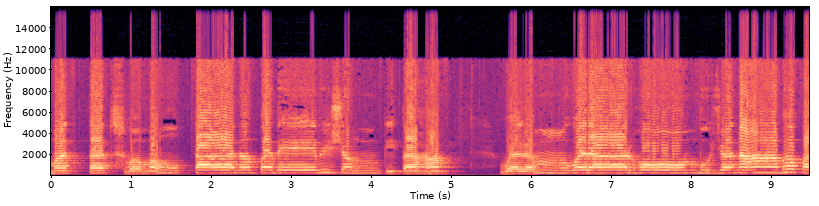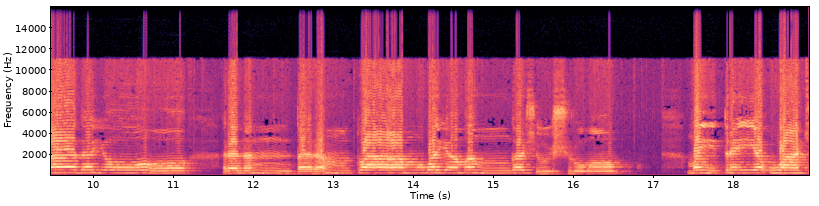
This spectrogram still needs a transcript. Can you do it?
मत्तत्स्वमौक्तानपदे विशङ्कितः। वरम् वरार्होऽम्बुजनाभपादयो रनन्तरम् त्वाम् वयमङ्गशुश्रुम। मैत्रेय उवाच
